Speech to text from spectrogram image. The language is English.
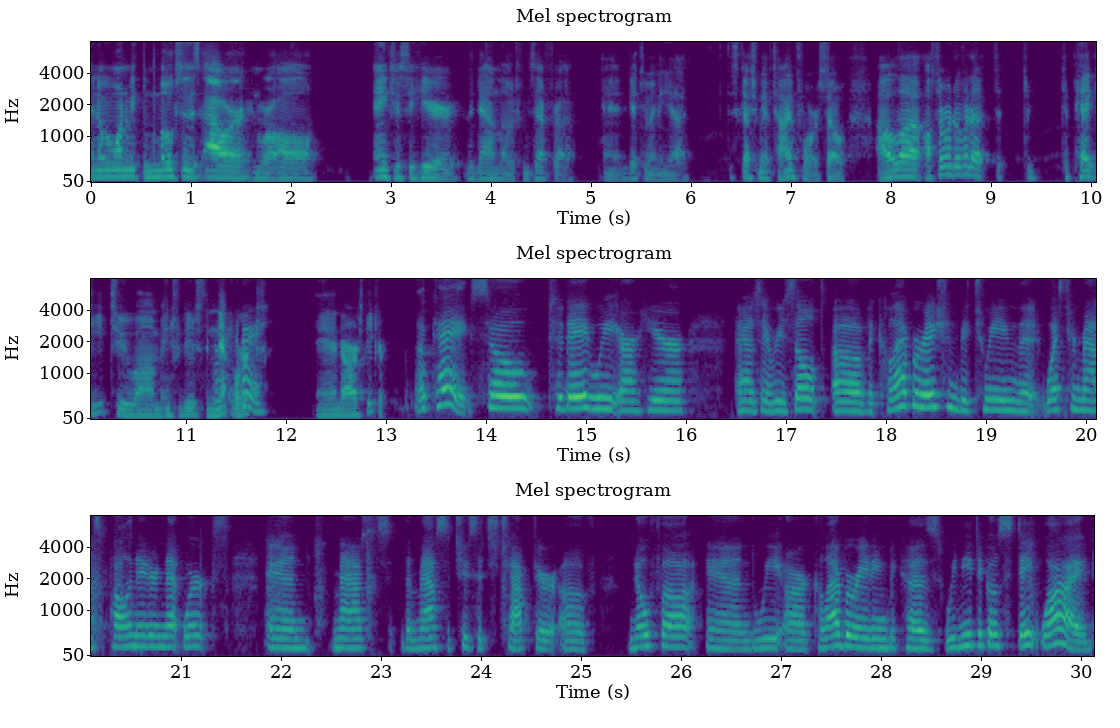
I know we want to make the most of this hour, and we're all anxious to hear the download from Sefra and get to any uh, discussion we have time for. So I'll uh, I'll throw it over to to, to Peggy to um, introduce the okay. network and our speaker. Okay, so today we are here as a result of a collaboration between the Western Mass Pollinator Networks and Mass, the Massachusetts chapter of NOFA, and we are collaborating because we need to go statewide.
